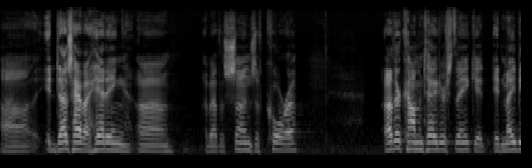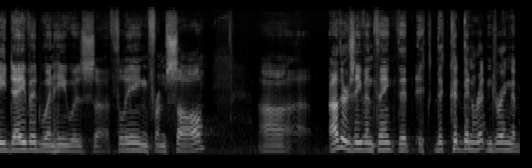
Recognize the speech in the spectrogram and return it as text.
Uh, it does have a heading uh, about the sons of Korah. Other commentators think it, it may be David when he was uh, fleeing from Saul. Uh, others even think that it, it could have been written during the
